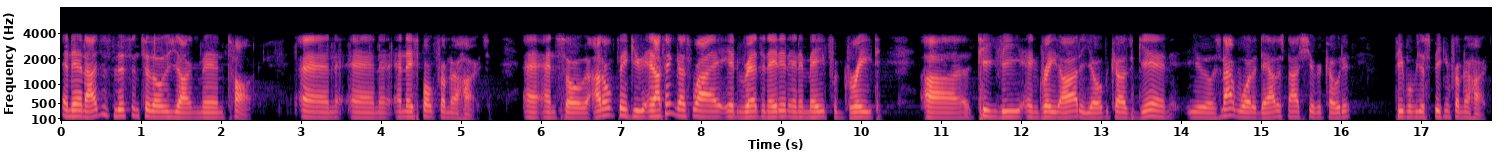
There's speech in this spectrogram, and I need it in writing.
and then I just listened to those young men talk, and and and they spoke from their hearts. And, and so I don't think you, and I think that's why it resonated and it made for great uh, TV and great audio because again, you know, it's not watered down, it's not sugar coated. People were just speaking from their hearts.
